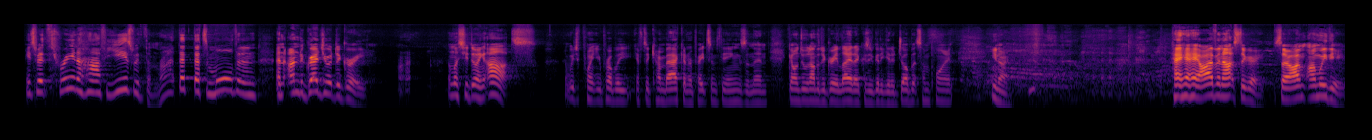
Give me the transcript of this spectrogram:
He spent three and a half years with them, right? That, that's more than an, undergraduate degree, right? Unless you're doing arts. At which point you probably have to come back and repeat some things and then go and do another degree later because you've got to get a job at some point. You know. hey, hey, I have an arts degree, so I'm, I'm with you.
